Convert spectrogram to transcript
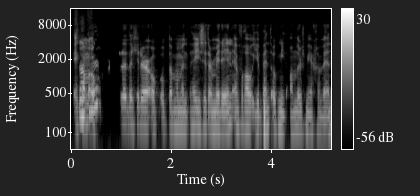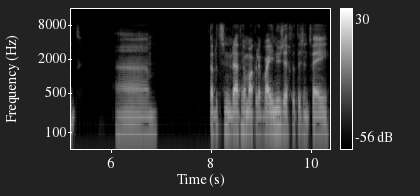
Ik kan me ook dat je er op, op dat moment, hey, je zit er middenin en vooral je bent ook niet anders meer gewend. Uh, dat is inderdaad heel makkelijk. Waar je nu zegt het is een 2,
